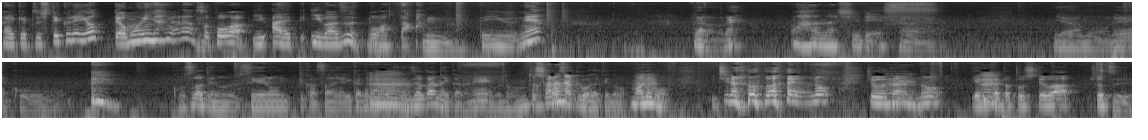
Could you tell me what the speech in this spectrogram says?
解決してくれよって思いながら、そこはいあえて言わず終わった。っうん。うんていうね、なるほどね。お話です、はいいやもうねこう 子育ての正論っていうかさやり方なんか全然わかんないからね、まあ本当試行錯誤だけど。まあでも、うちらの我が家の長男のやり方としては一つ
